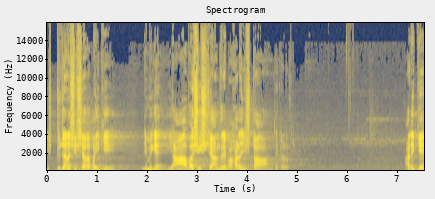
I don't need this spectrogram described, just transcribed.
ಇಷ್ಟು ಜನ ಶಿಷ್ಯರ ಪೈಕಿ ನಿಮಗೆ ಯಾವ ಶಿಷ್ಯ ಅಂದರೆ ಬಹಳ ಇಷ್ಟ ಅಂತ ಕೇಳಿದ್ರು. ಅದಕ್ಕೆ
